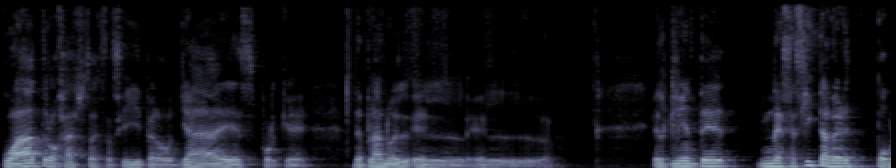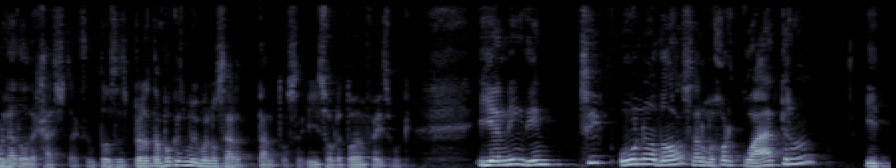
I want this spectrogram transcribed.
cuatro hashtags así, pero ya es porque de plano el el cliente necesita ver poblado de hashtags. Entonces, pero tampoco es muy bueno usar tantos y sobre todo en Facebook. Y en LinkedIn, sí, uno, dos, a lo mejor cuatro. Y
